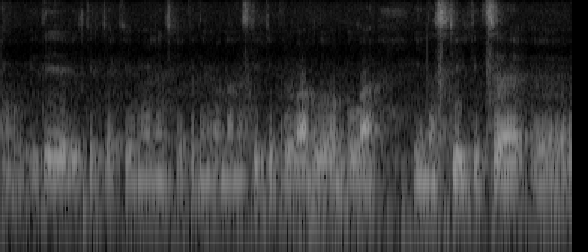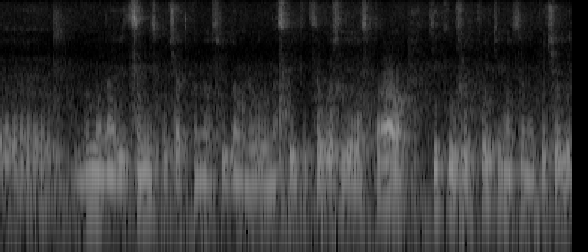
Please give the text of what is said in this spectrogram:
Ну, Ідея відкриття Києво-Могилянської академії, вона наскільки приваблива була і наскільки це, е, ну ми навіть самі спочатку не усвідомлювали, наскільки це важлива справа. Тільки вже потім ми почали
